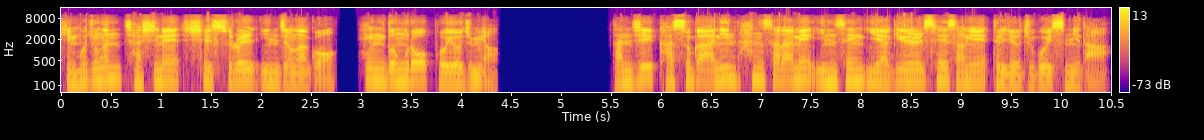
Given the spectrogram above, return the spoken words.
김호중은 자신의 실수를 인정하고 행동으로 보여주며 단지 가수가 아닌 한 사람의 인생 이야기를 세상에 들려주고 있습니다.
